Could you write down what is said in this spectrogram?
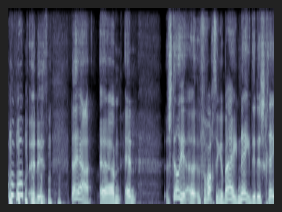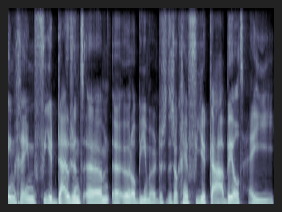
wat, wat. En is, nou ja, ehm, en stel je eh, verwachtingen bij. Nee, dit is geen, geen 4000 ehm, eh, euro beamer. Dus het is ook geen 4K beeld. Hey.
